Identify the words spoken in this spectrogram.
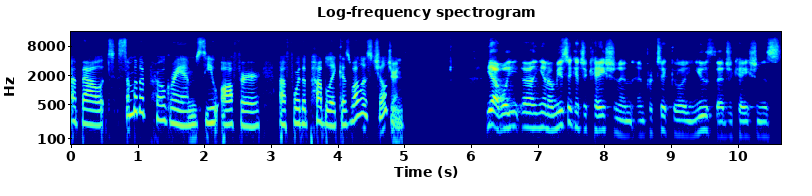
about some of the programs you offer uh, for the public as well as children. Yeah, well, uh, you know, music education and, and particularly youth education is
